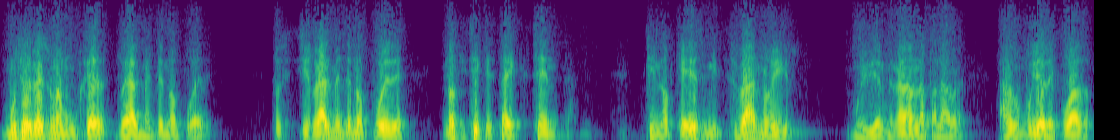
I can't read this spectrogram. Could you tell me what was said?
Muchas veces una mujer realmente no puede. Entonces, si realmente no puede, no dice que está exenta, sino que es mitzvah no ir. Muy bien, me ganaron la palabra. Algo muy adecuado.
